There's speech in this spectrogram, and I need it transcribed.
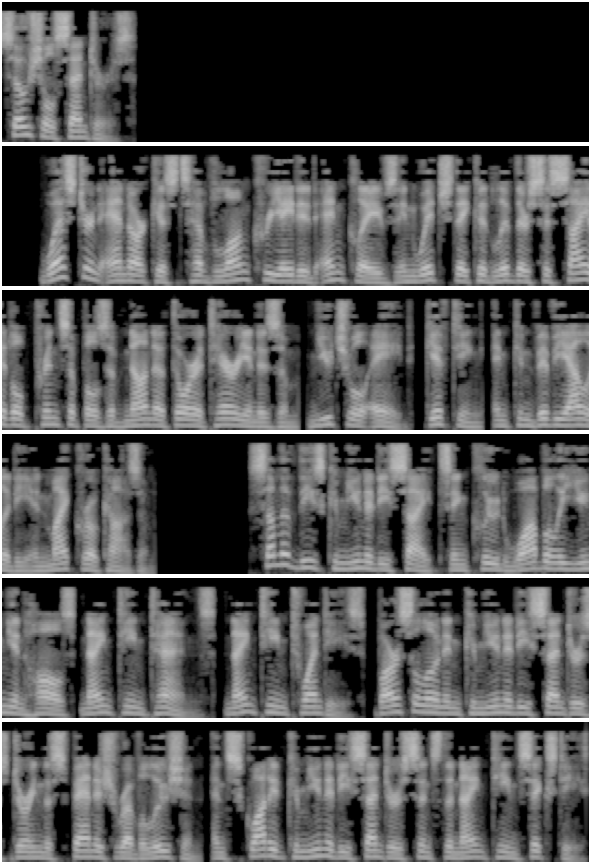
Social centers Western anarchists have long created enclaves in which they could live their societal principles of non-authoritarianism, mutual aid, gifting, and conviviality in microcosm. Some of these community sites include wobbly union halls 1910s, 1920s, Barcelonan community centers during the Spanish Revolution, and squatted community centers since the 1960s.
